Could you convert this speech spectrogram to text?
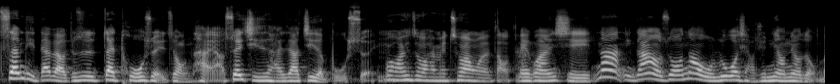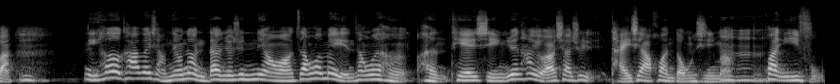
身体代表就是在脱水状态啊，所以其实还是要记得补水。不好意思，我还没吃完我的早餐。没关系，那你刚刚有说，那我如果想去尿尿怎么办？嗯，你喝了咖啡想尿尿，你当然就去尿啊。张惠妹演唱会很很贴心，因为她有要下去台下换东西嘛，换衣服。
